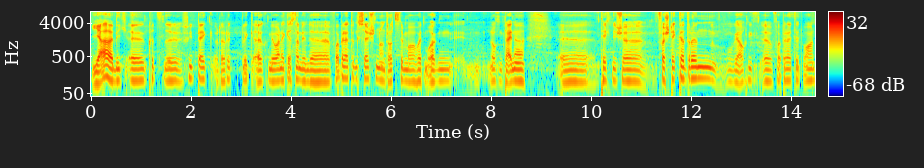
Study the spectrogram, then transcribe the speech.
Ja, und ich, äh, kurz äh, Feedback oder Rückblick. Äh, wir waren ja gestern in der Vorbereitungssession und trotzdem war heute Morgen äh, noch ein kleiner äh, technischer Verstecker drin, wo wir auch nicht äh, vorbereitet waren.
